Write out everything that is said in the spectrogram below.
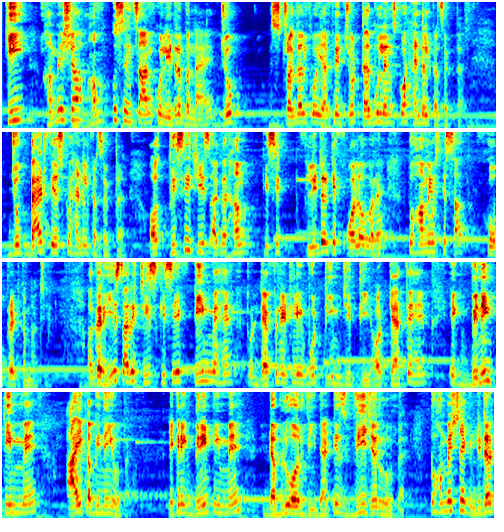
कि हमेशा हम उस इंसान को लीडर बनाएँ जो स्ट्रगल को या फिर जो टर्बुलेंस को हैंडल कर सकता है, जो बैड फ़ेज़ को हैंडल कर सकता है। और तीसरी चीज़, अगर हम किसी लीडर के फॉलोवर हैं तो हमें उसके साथ कोऑपरेट करना चाहिए। अगर ये सारी चीज़ किसी एक टीम में है तो डेफिनेटली वो टीम जीतती है। और कहते हैं, एक विनिंग टीम में आई कभी नहीं होता, लेकिन एक विनिंग टीम में डब्ल्यू और वी दैट इज़ वी ज़रूर होता है। तो हमेशा एक लीडर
